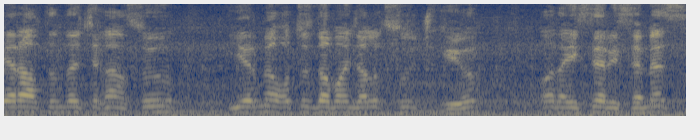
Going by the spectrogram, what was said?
Yer altında çıkan su 20-30 tabancalık su çıkıyor. O da ister istemez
